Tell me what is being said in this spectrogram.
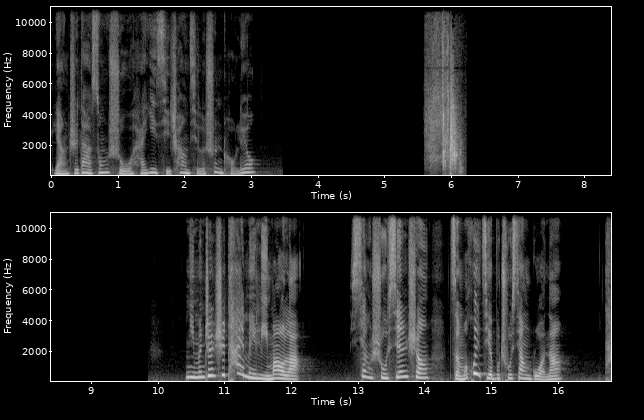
两只大松鼠还一起唱起了顺口溜。你们真是太没礼貌了！橡树先生怎么会结不出橡果呢？他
